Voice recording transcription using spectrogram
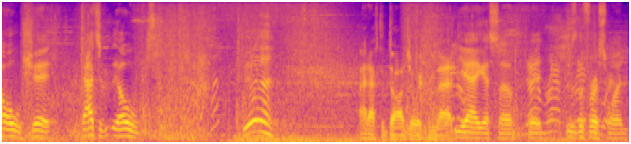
Oh shit. That's oh. Yeah. I'd have to dodge away from that. Yeah, I guess so. But this is the first one.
